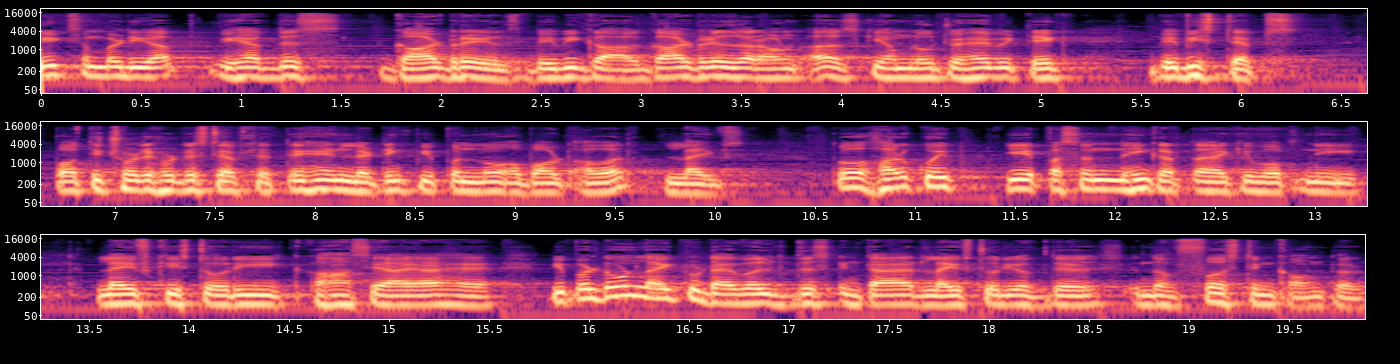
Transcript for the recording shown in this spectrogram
meet somebody up, we have this guardrails, baby guardrails around us कि हम लोग जो है, we take baby steps, बहुत ही छोटे छोटे स्टेप्स लेते हैं in letting people know about our lives तो हर कोई ये पसंद नहीं करता है कि वो अपनी लाइफ की स्टोरी कहाँ से आया है people don't like to diverge this entire life story of this in the first encounter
